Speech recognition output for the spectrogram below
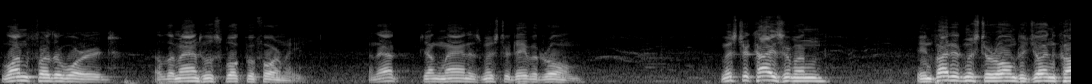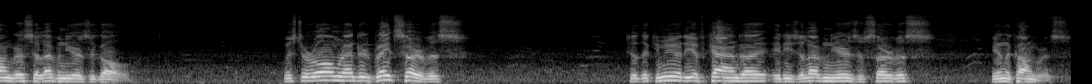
one further word of the man who spoke before me. And that young man is Mr. David Rome. Mr. Caiserman invited Mr. Rome to join Congress 11 years ago. Mr. Rome rendered great service to the community of Canada in his 11 years of service in the Congress.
